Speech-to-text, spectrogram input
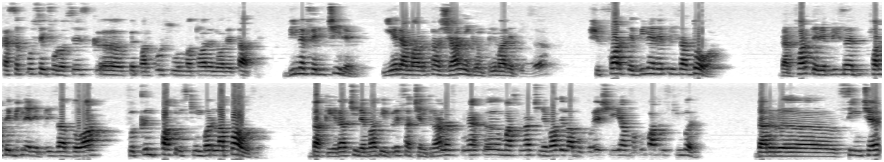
ca să pot să-i folosesc pe parcursul următoarelor etape. Bine fericire! Ieri am arătat jalnic în prima repriză și foarte bine repriza a doua. Dar foarte, repriză, foarte bine repriza a doua, făcând patru schimbări la pauză. Dacă era cineva din presa centrală, spunea că m-a sunat cineva de la București și am făcut patru schimbări. Dar, uh, sincer,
